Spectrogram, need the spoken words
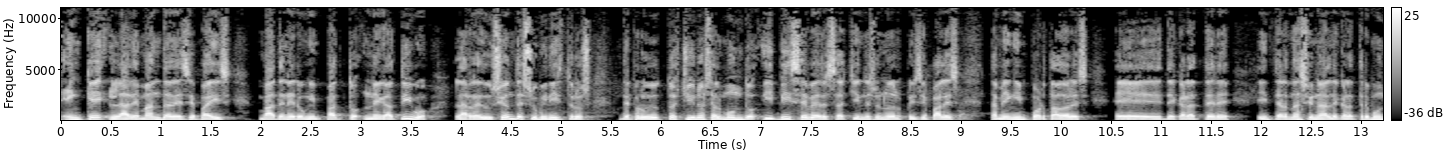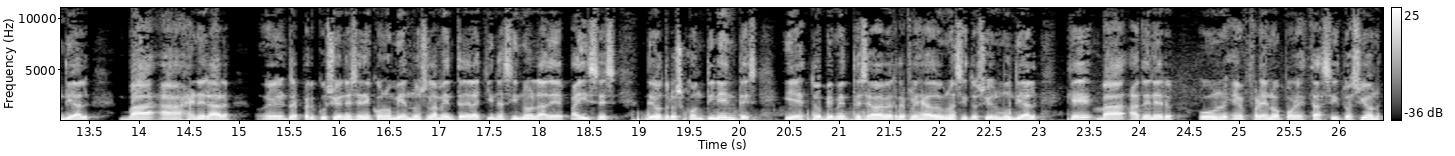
en que la demanda de ese país va a tener un impacto negativo. La reducción de suministros de productos chinos al mundo y viceversa. China es uno de los principales también importadores eh, de carácter eh, internacional, de carácter mundial, va a generar eh, repercusiones en economías no solamente de la China, sino la de países de otros continentes. Y esto obviamente se va a ver reflejado en una situación mundial que va a tener un freno por esta situación.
